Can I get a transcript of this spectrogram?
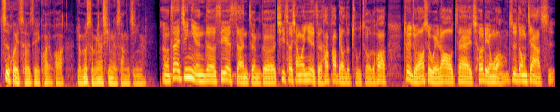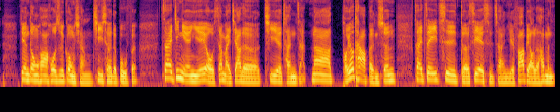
智慧车这一块的话，有没有什么样新的商机呢？呃，在今年的 CES 展，整个汽车相关业者他发表的主轴的话，最主要是围绕在车联网、自动驾驶、电动化或是共享汽车的部分。在今年也有三百家的企业参展。那 Toyota 本身在这一次的 CS 展也发表了他们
